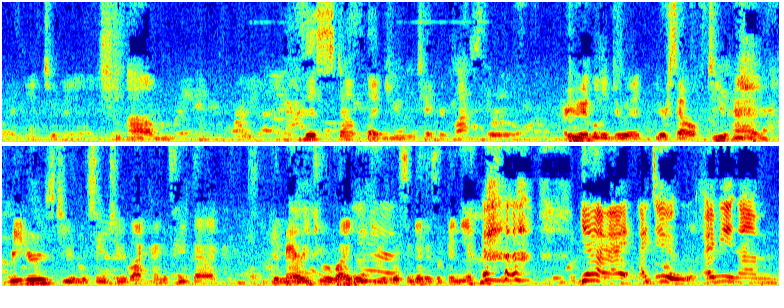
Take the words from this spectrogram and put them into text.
really need to. Um, this stuff that you take your class through, are you able to do it yourself? Do you have readers? Do you listen to that kind of feedback? You're married to a writer. Do you listen to his opinion? yeah, I, I do. I mean, um,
